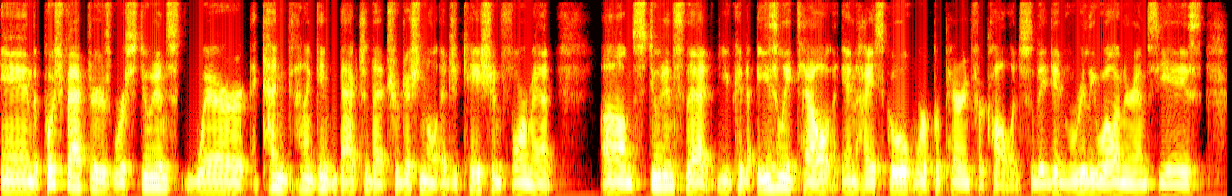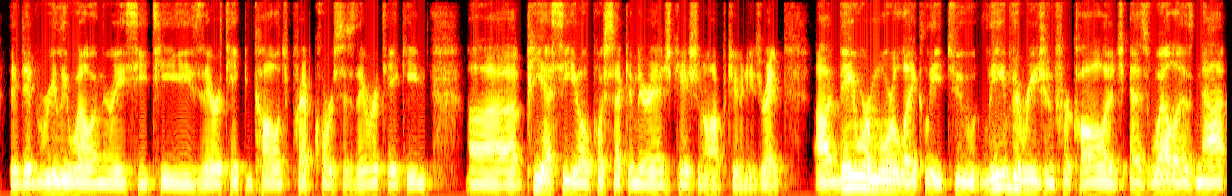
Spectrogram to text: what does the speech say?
And the push factors were students where kind kind of getting back to that traditional education format um, students that you could easily tell in high school were preparing for college. So they did really well on their MCAs. They did really well on their ACTs. They were taking college prep courses. They were taking uh, PSEO, post-secondary educational opportunities, right? Uh, they were more likely to leave the region for college as well as not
